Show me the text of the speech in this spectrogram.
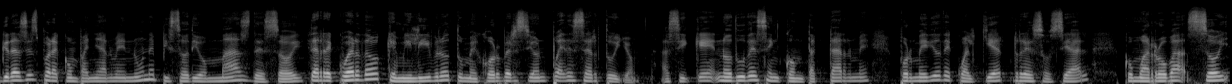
Gracias por acompañarme en un episodio más de Soy. Te recuerdo que mi libro Tu mejor versión puede ser tuyo, así que no dudes en contactarme por medio de cualquier red social como arroba soy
